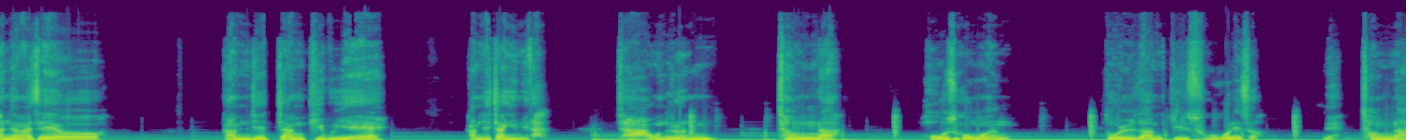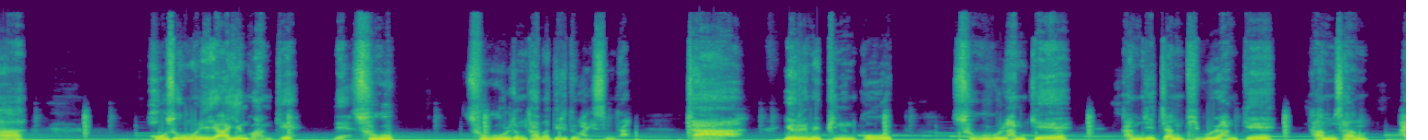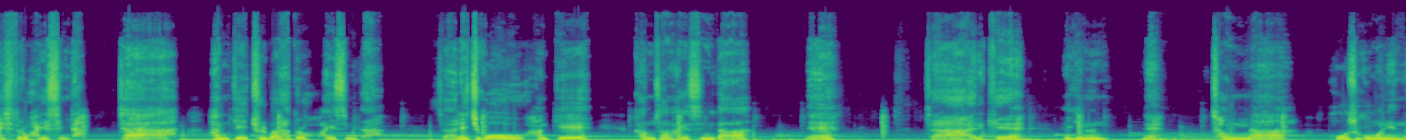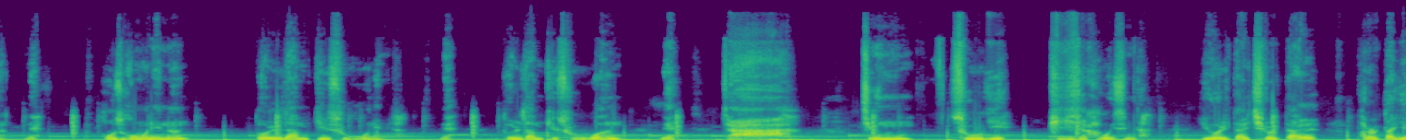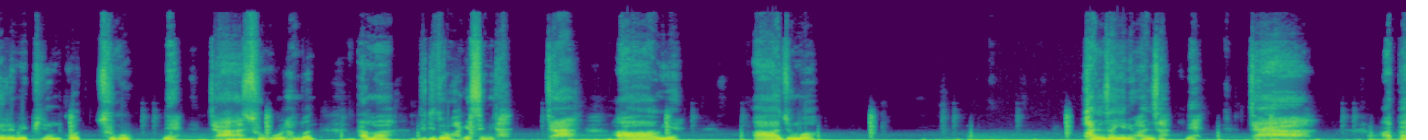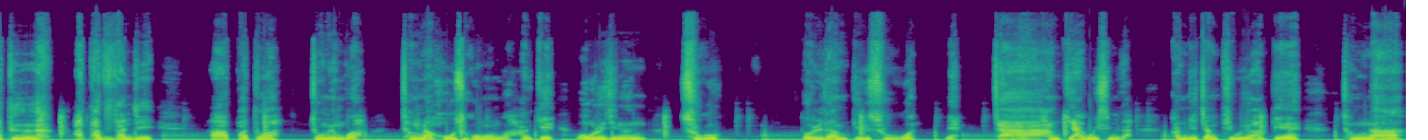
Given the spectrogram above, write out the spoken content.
안녕하세요. 감제짱 TV의 감제짱입니다. 자, 오늘은 청라 호수공원 돌담길 수국원에서 네, 청라 호수공원의 야경과 함께 네, 수국 수국을 좀 담아 드리도록 하겠습니다. 자, 여름에 피는 꽃 수국을 함께 감제짱 TV와 함께 감상하시도록 하겠습니다. 자, 함께 출발하도록 하겠습니다. 자, 렛츠고! 함께 감상하겠습니다. 네. 자, 이렇게, 여기는, 네, 청라 호수공원에 있는, 네, 호수공원에 있는 돌담길 수국원입니다. 네, 돌담길 수국원. 네. 자, 지금 수국이 피기 시작하고 있습니다. 6월달, 7월달, 8월달 여름에 피는 꽃 수국. 네. 자, 수국을 한번 담아 드리도록 하겠습니다. 자, 아, 예. 아주 뭐, 환상이네, 환상. 네. 자, 아파트, 아파트 단지, 아파트와 조명과 청라 호수공원과 함께 어우러지는 수국, 돌담길 수국원. 네. 자, 함께 하고 있습니다. 감대장 TV와 함께 청라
